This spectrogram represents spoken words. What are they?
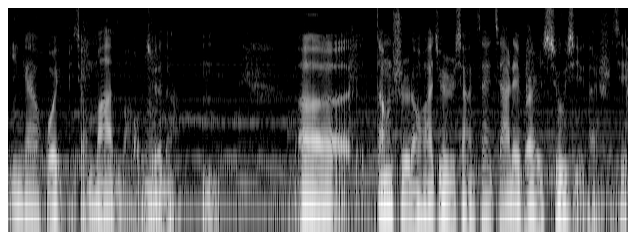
应该会比较慢吧，我觉得，嗯，呃，当时的话就是想在家里边休息一段时间，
